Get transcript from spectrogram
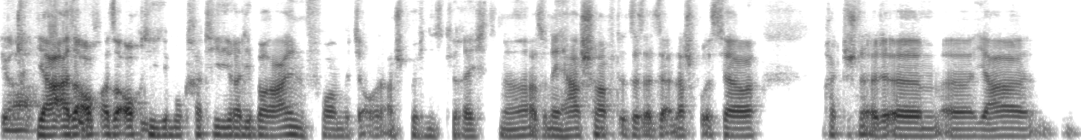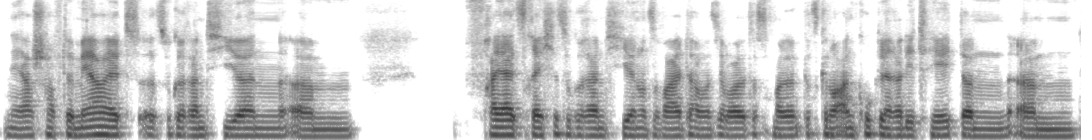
Ja. ja, also auch, also auch die Demokratie ihrer liberalen Form wird ja auch Ansprüchen nicht gerecht. Ne? Also eine Herrschaft, also der Anspruch ist ja praktisch äh, äh, ja eine Herrschaft der Mehrheit äh, zu garantieren, ähm, Freiheitsrechte zu garantieren und so weiter. Wenn man sich aber das mal ganz genau anguckt in der Realität, dann ähm,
